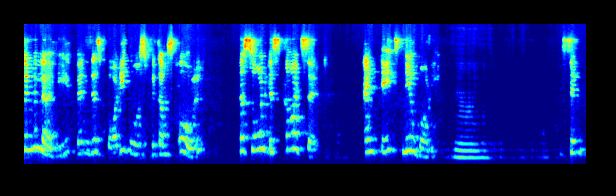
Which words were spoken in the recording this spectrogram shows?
Similarly, when this body goes becomes old, the soul discards it and takes new body. Hmm. Sim-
